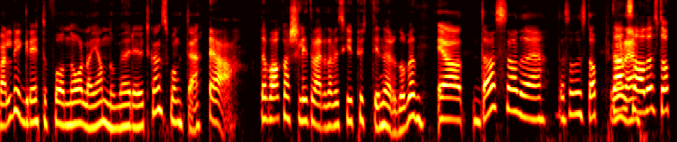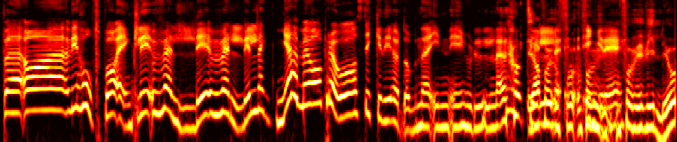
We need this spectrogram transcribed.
veldig greit å få nåla gjennom øret i utgangspunktet. Ja. Det var kanskje litt verre da vi skulle putte inn øredobben. Ja, da sa det, da sa det stopp. Da det. sa det stopp, eh, og vi holdt på egentlig veldig, veldig lenge med å prøve å stikke de øredobbene inn i hullene til Ja, for, for, for, Ingrid. for vi ville jo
